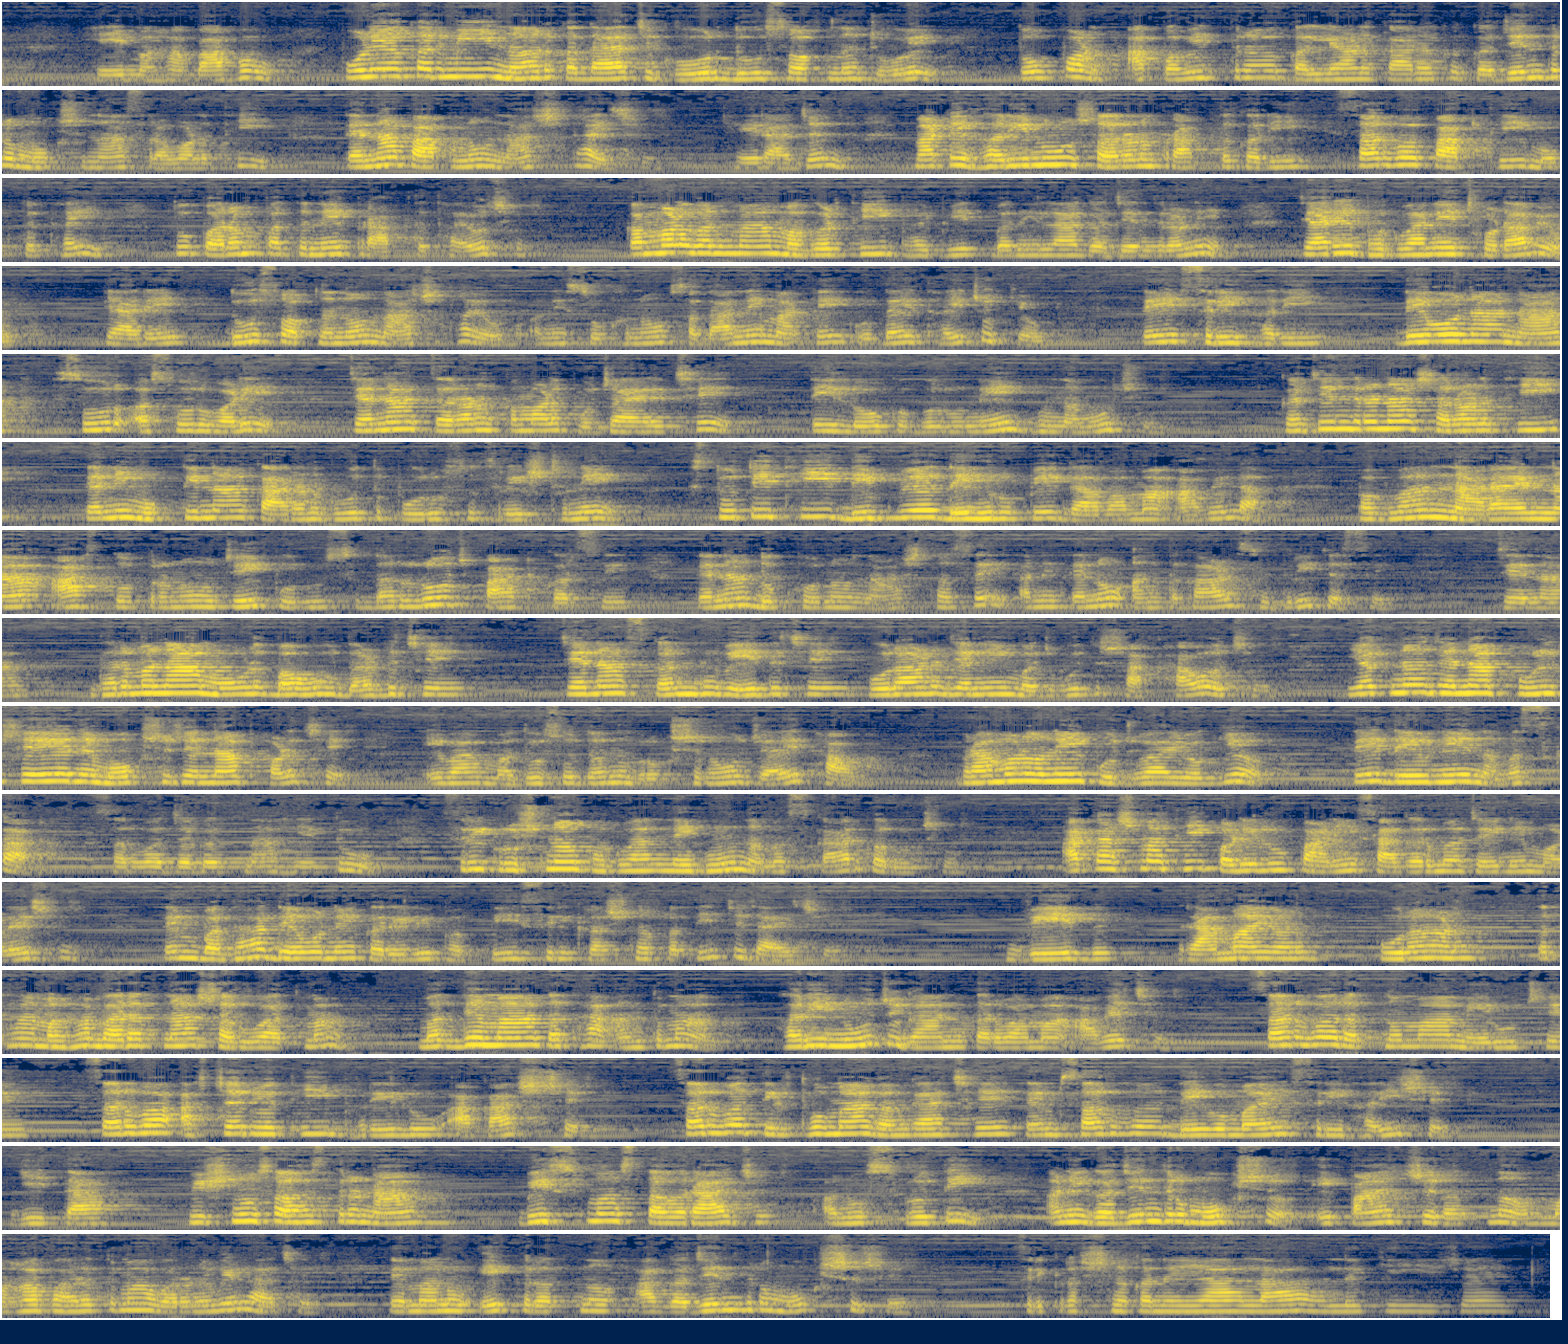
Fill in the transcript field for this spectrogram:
હે મહાબાહો, પુણ્યકર્મી નર કદાચ ઘોર દુઃસ્વપ્ન જોવે, તો પણ આ પવિત્ર કલ્યાણકારક ગજેન્દ્ર મોક્ષના શ્રવણથી તેના પાપનો નાશ થાય છે. હે રાજન, માટે હરિનું શરણ પ્રાપ્ત કરી સર્વ પાપથી મુક્ત થઈ તું પરમપદને પ્રાપ્ત થયો છે. કમળવનમાં મગરથી ભયભીત બનેલા ગજેન્દ્રને જ્યારે ભગવાને છોડાવ્યો, ત્યારે દુઃસ્વપ્નનો નાશ થયો અને સુખનો સદાને માટે ઉદય થઈ ચૂક્યો. તે શ્રી હરિ દેવોના નાથ, સુર અસુર વડે જેના ચરણ કમળ પૂજાયેલ છે, તે લોક ગુરુને હું નમું છું. ગજેન્દ્રના શરણથી તેની મુક્તિના કારણભૂત પુરુષ શ્રેષ્ઠને સ્તુતિથી દિવ્ય દેહરૂપે ગાવામાં આવેલા ભગવાન નારાયણના આ સ્તોત્રનો જે પુરુષ દરરોજ પાઠ કરશે, તેના દુઃખોનો નાશ થશે અને તેનો અંતકાળ સુધરી જશે. જેના ધર્મના મૂળ બહુ દઢ છે, જેના સ્કંધ વેદ છે, પુરાણ જેની મજબૂત શાખાઓ છે, યજ્ઞ જેના ફૂલ છે અને મોક્ષ જેના ફળ છે, એવા મધુસૂદન વૃક્ષનો જય થાવ. બ્રાહ્મણોને પૂજવા યોગ્ય તે દેવને નમસ્કાર. સર્વ જગતના હેતુ શ્રી કૃષ્ણ ભગવાનને હું નમસ્કાર કરું છું. આકાશમાંથી પડેલું પાણી સાગરમાં જઈને મળે છે, તેમ બધા દેવોને કરેલી ભક્તિ શ્રી કૃષ્ણ પ્રતિ જ જાય છે. વેદ, રામાયણ, પુરાણ તથા મહાભારતના શરૂઆતમાં, મધ્યમાં તથા અંતમાં હરિનું જ ગાન કરવામાં આવે છે. સર્વ રત્નોમાં મેરુ છે, સર્વ આશ્ચર્યોથી ભરેલું આકાશ છે, સર્વ તીર્થોમાં ગંગા છે, તેમ સર્વ દેવમય શ્રી હરિ છે. ગીતા, વિષ્ણુ સહસ્ત્ર નામ ભીષ્મ સ્તવરાજ અનુસ્મૃતિ અને ગજેન્દ્ર મોક્ષ એ પાંચ રત્ન મહાભારતમાં વર્ણવેલા છે. તેમાંનું એક રત્ન આ ગજેન્દ્ર મોક્ષ છે. શ્રી કૃષ્ણ કનૈયા લાલ કી જય.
